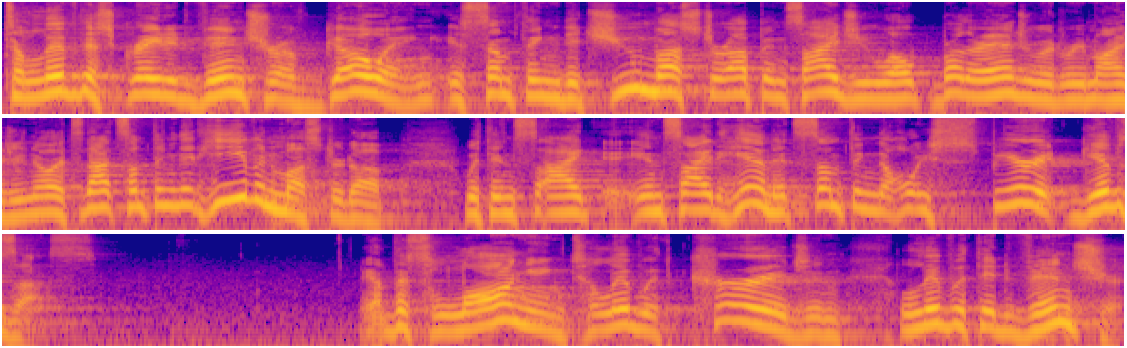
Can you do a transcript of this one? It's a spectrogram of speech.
to live this great adventure of going is something that you muster up inside you, well, Brother Andrew would remind you, no, it's not something that he even mustered up with inside, inside him. It's something the Holy Spirit gives us. You know, this longing to live with courage and live with adventure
